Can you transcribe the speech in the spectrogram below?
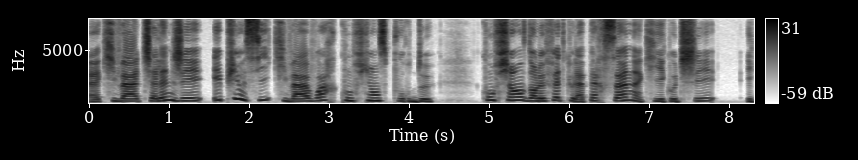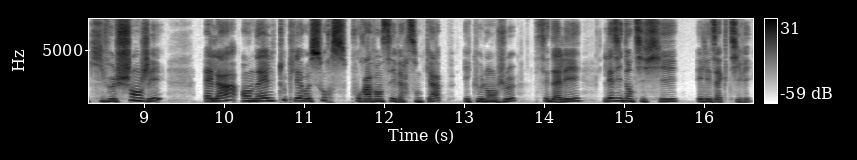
euh, qui va challenger, et puis aussi qui va avoir confiance pour deux. Confiance dans le fait que la personne qui est coachée et qui veut changer, elle a en elle toutes les ressources pour avancer vers son cap et que l'enjeu, c'est d'aller les identifier et les activer.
